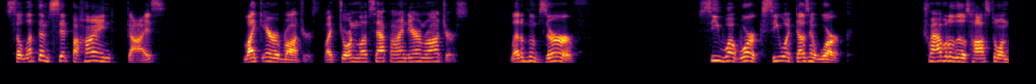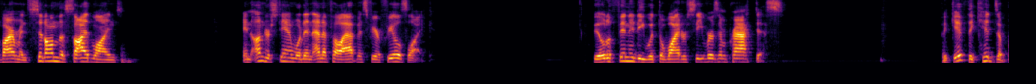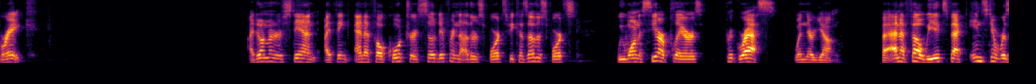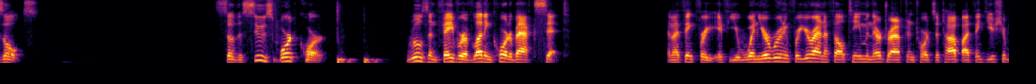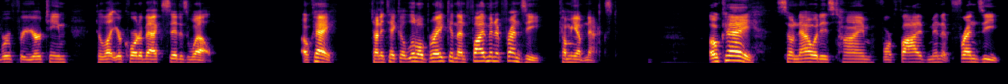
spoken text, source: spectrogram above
So let them sit behind guys like Aaron Rodgers, like Jordan Love sat behind Aaron Rodgers. Let them observe. See what works, see what doesn't work. Travel to those hostile environments, sit on the sidelines, and understand what an NFL atmosphere feels like. Build affinity with the wide receivers in practice. But give the kids a break. I don't understand. I think NFL culture is so different to other sports because other sports, we want to see our players progress when they're young. But NFL, we expect instant results. So the Soo's Sport Court rules in favor of letting quarterbacks sit. And I think for if you when you're rooting for your NFL team and they're drafting towards the top, I think you should root for your team to let your quarterback sit as well. Okay, time to take a little break and then 5 minute frenzy coming up next. Okay, so now it is time for 5 minute frenzy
